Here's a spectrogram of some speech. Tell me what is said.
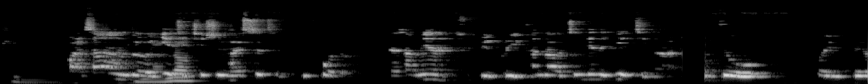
挺。晚上的夜景其实还是挺不错的，在上面其实可以看到今天的夜景啊，就会觉得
